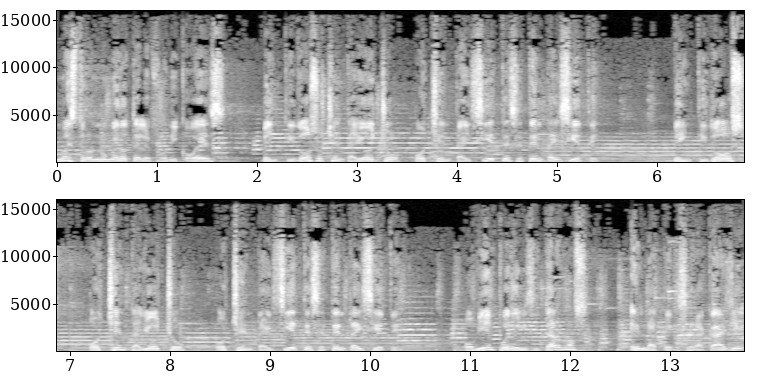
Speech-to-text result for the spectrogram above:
Nuestro número telefónico es 2288 8777 2288 8777 o bien puede visitarnos en la tercera calle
